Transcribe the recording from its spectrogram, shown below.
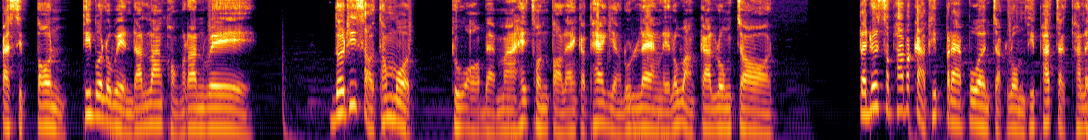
180 ต้น ที่บริเวณด้านล่างของรันเวย์ โดยที่เสาทั้งหมดถูกออกแบบมาให้ทนต่อแรงกระแทกอย่างรุนแรงในระหว่างการลงจอด แต่ด้วยสภาพอากาศที่แปรปรวนจากลมที่พัดจากทะเล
